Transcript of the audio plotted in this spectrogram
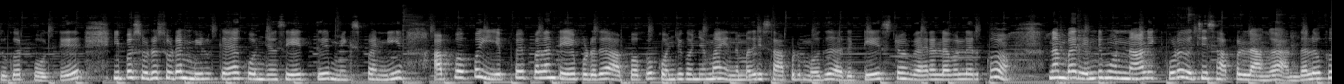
சுகர் போட்டு இப்போ சுட சுட மில்கை கொஞ்சம் சேர்த்து மிக்ஸ் பண்ணி அப்பப்போ எப்போ தேவைப்படுதோ அப்பப்போ கொஞ்சம் கொஞ்சமாக இந்த மாதிரி சாப்பிடும்போது அது டேஸ்ட்டும் வேறு லெவலில் இருக்கும். நம்ம ரெண்டு மூணு நாளைக்கு கூட வச்சு சாப்பிட்லாங்க. அந்தளவுக்கு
